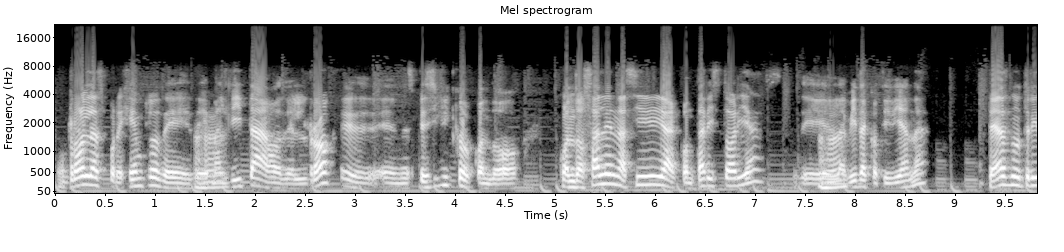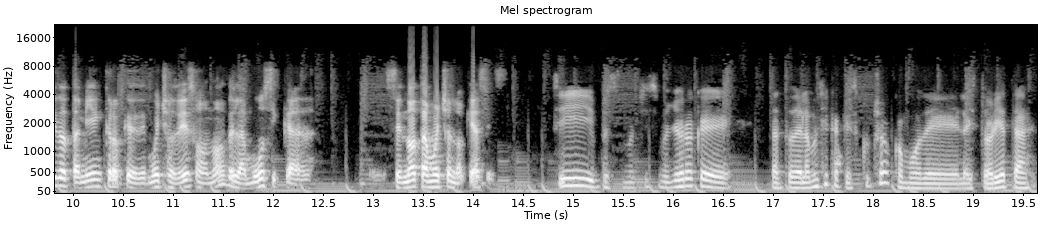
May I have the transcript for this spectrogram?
rolas, por ejemplo, de, Maldita o del rock, eh, en específico cuando, cuando salen así a contar historias de la vida cotidiana. Te has nutrido también, creo que de mucho de eso, ¿no? De la música, se nota mucho en lo que haces. Sí, pues muchísimo. Yo creo que tanto de la música que escucho como de la historieta.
